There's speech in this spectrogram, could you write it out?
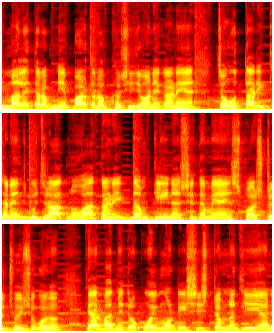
હિમાલય તરફ, નેપાળ તરફ ખસી જવાને કારણે ચૌદ તારીખ થઈને જ ગુજરાતનું વાતાવરણ એકદમ ક્લીન હશે. તમે અહીં સ્પષ્ટ જોઈ શકો છો. ત્યારબાદ મિત્રો કોઈ મોટી સિસ્ટમ નથી અને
